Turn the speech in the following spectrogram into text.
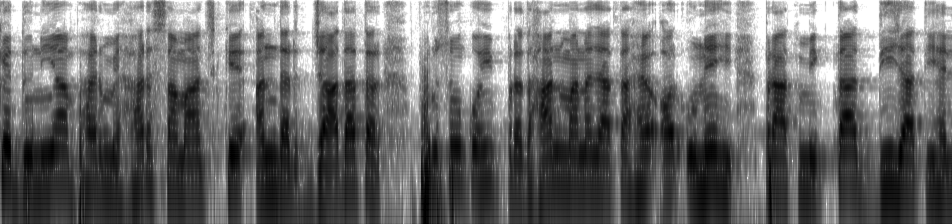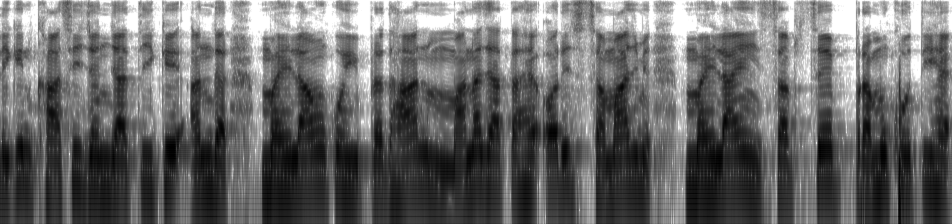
कि दुनिया भर में हर समाज के अंदर ज़्यादातर पुरुषों को ही प्रधान माना जाता है और उन्हें ही प्राथमिकता दी जाती है, लेकिन खासी जनजाति के अंदर महिलाओं को ही प्रधान माना जाता है और इस समाज में महिलाएँ ही सबसे प्रमुख होती है।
